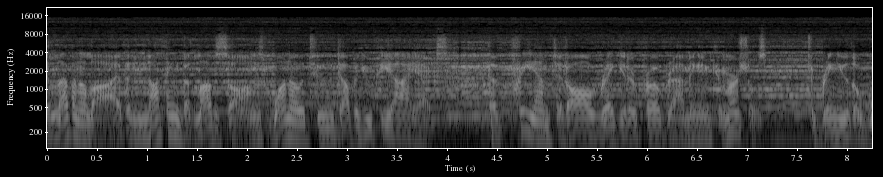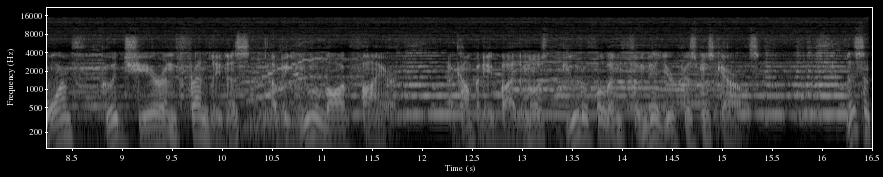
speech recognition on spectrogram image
11 Alive and Nothing But Love Songs 102 WPIX have preempted all regular programming and commercials to bring you the warmth, good cheer, and friendliness of a Yule log fire, accompanied by the most beautiful and familiar Christmas carols. Listen.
